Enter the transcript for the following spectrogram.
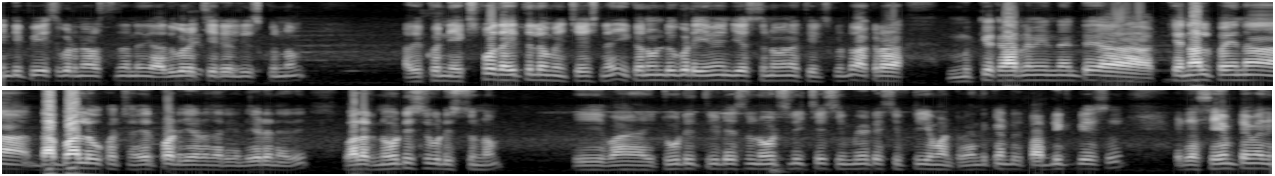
ఎన్డీపీఎస్ కూడా నడుస్తుందని అది కూడా చర్యలు తీసుకున్నాం. అది కొన్ని ఎక్స్పోజ్ అయితే మేము చేసినాయి. ఇక నుండి కూడా ఏమేమి చేస్తున్నామని తెలుసుకుంటాం. అక్కడ ముఖ్య కారణం ఏంటంటే ఆ కెనాల్ పైన డబ్బాలు కొంచెం ఏర్పాటు చేయడం జరిగింది ఏడనేది. వాళ్ళకి నోటీసులు కూడా ఇస్తున్నాం. ఈ టూ టు త్రీ డేస్లో నోట్స్లు ఇచ్చేసి ఇమ్మీడియట్గా షిఫ్ట్ చేయమంటాం ఎందుకంటే public place. It the same time అది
